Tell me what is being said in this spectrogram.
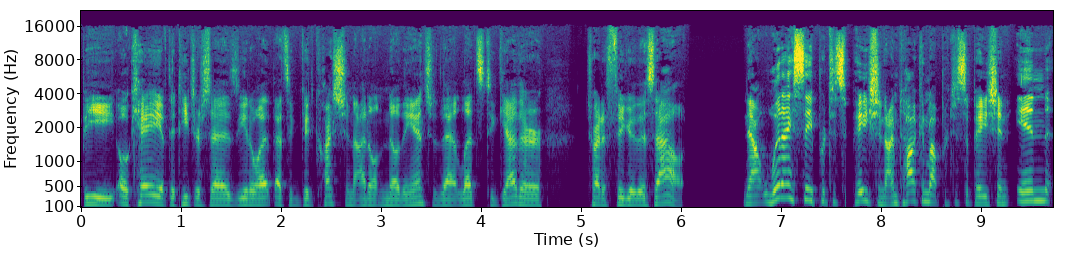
be okay if the teacher says, you know what, that's a good question. I don't know the answer to that. Let's together try to figure this out. Now, when I say participation, I'm talking about participation in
